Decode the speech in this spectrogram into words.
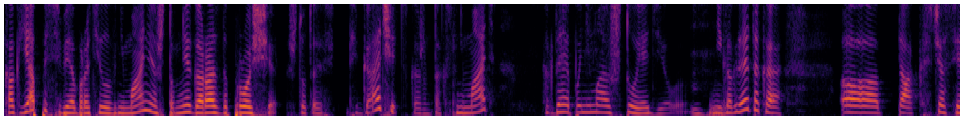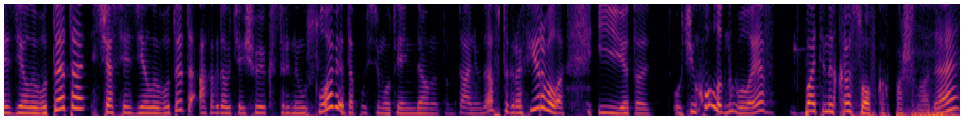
как я по себе обратила внимание, что мне гораздо проще что-то фигачить, скажем так, снимать, когда я понимаю, что я делаю. Мгм. Не когда я такая, «А, так, сейчас я сделаю вот это, сейчас я сделаю вот это, а когда у тебя еще экстренные условия, допустим, вот я недавно там Таню, да, фотографировала, и это очень холодно было, я в, батиных кроссовках пошла, да?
